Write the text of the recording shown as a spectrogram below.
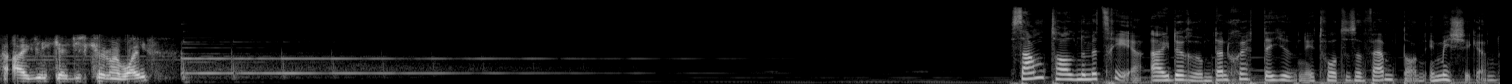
I just, I just killed my wife. Samtal nummer tre ägde rum den 6 juni 2015 i Michigan.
